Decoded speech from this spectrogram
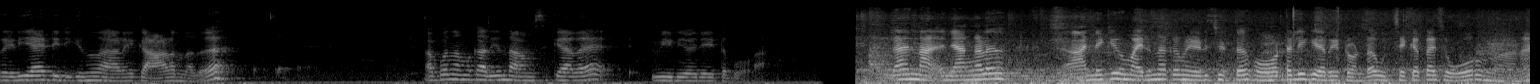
റെഡിയായിട്ടിരിക്കുന്നതാണ് ഈ കാണുന്നത്. അപ്പോൾ നമുക്ക് അധികം താമസിക്കാതെ വീഡിയോയിലേക്ക് പോവാം. ഞങ്ങൾ അന്നയ്ക്ക് മരുന്നൊക്കെ മേടിച്ചിട്ട് ഹോട്ടലിൽ കയറിയിട്ടുണ്ട്. ഉച്ചക്കത്തെ ചോറുണ്ണാണ്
